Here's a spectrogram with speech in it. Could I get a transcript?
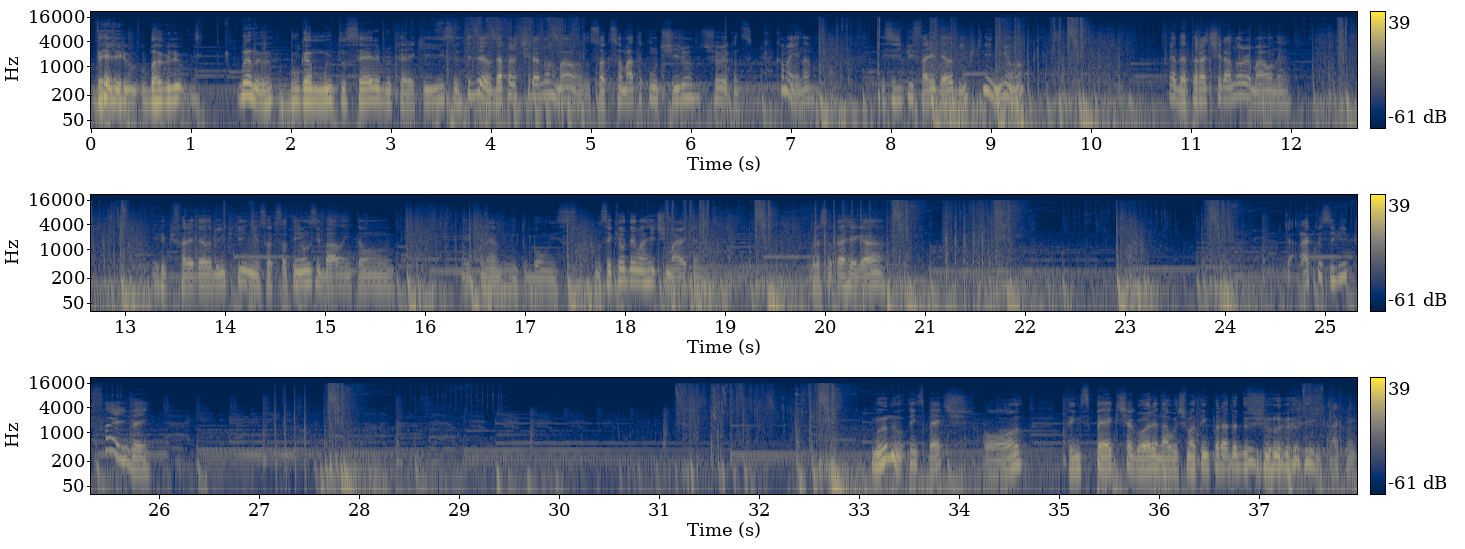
Velho, o bagulho. Mano, buga muito o cérebro, cara. Que isso? Quer dizer, dá pra tirar normal, só que só mata com tiro. Deixa eu ver quantos. Calma aí, né? Esse hipfire dela é bem pequenininho, ó. É, dá pra atirar normal, né? E o hipfire dela é bem pequenininho, só que só tem 11 balas, então. Meio que não é muito bom isso. Não sei que eu dei uma hitmark, né? Agora se eu carregar. Caraca, esse hipfire, velho. Mano, tem Spect. Ó, tem Spect agora na última temporada do jogo. Caraca,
